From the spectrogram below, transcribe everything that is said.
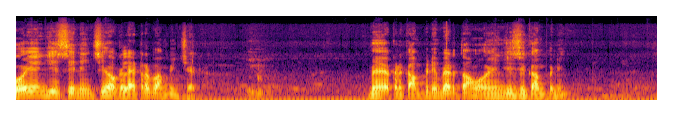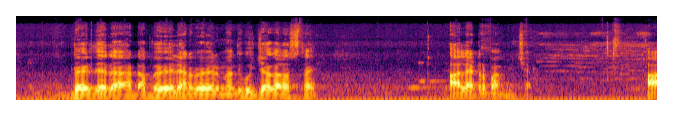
ఓఎన్జీసీ నుంచి ఒక లెటర్ పంపించాడు. మేము ఇక్కడ కంపెనీ పెడతాం ఓఎన్జీసీ కంపెనీ. దగ్గర దగ్గర డెబ్బై వేలు ఎనభై వేల మందికి ఉద్యోగాలు వస్తాయి. ఆ లెటర్ పంపించారు. ఆ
